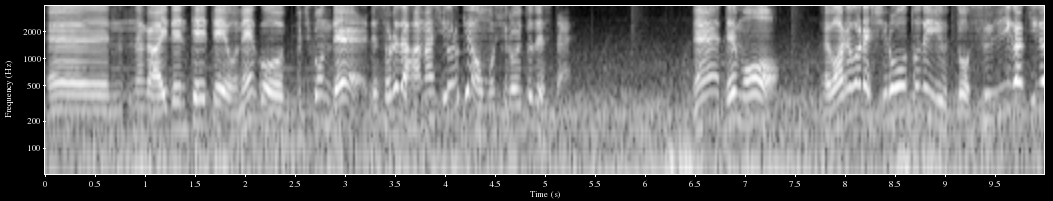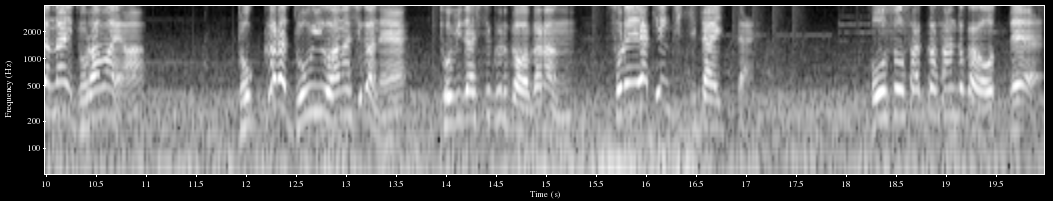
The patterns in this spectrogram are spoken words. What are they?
えー、なんかアイデンティティをね、こう、ぶち込んで、で、それで話しよるけん面白いとですね。ね、でも、我々素人で言うと、筋書きがないドラマや、どっからどういう話がね、飛び出してくるかわからん。それやけん聞きたいって。放送作家さんとかがおって、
